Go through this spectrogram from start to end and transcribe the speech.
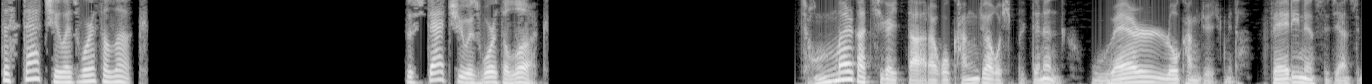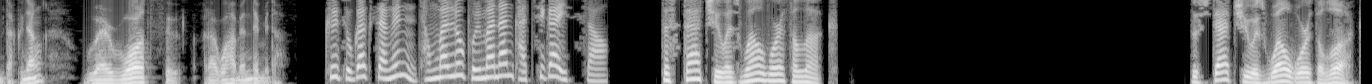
the statue is worth a look, The statue is worth a look. 정말 가치가 있다라고 강조하고 싶을 때는 well로 강조해 줍니다. very는 쓰지 않습니다. 그냥 well worth라고 하면 됩니다. 그 조각상은 정말로 볼만한 가치가 있어. the statue is well worth a look, The statue is well worth a look.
